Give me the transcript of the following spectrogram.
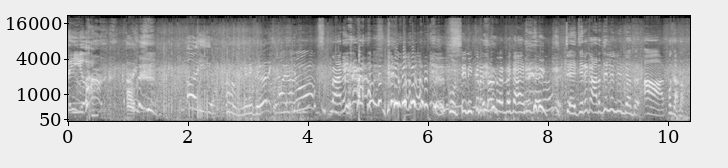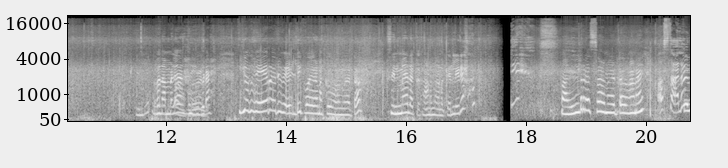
അയ്യോ. അയ്യോ. അങ്ങനെ കേറി. അയ്യോ കുട്ടി നിക്കറിട്ടോണ്ട് വരുന്ന കാര്യം ചേച്ചിയുടെ കാണത്തില്ലല്ലോ ഇതിന്റെ അത് ആ അപ്പൊ കാണാം. അപ്പൊ നമ്മൾ ഇവിടെ ഈ ഒന്ന് വേറെ ഒരു വേൾഡിൽ പോയ കണക്ക് തോന്നുന്നു കേട്ടോ. സിനിമയിലൊക്കെ കാണുന്ന കണക്കല്ലേ നല്ല രസമാണ് കേട്ടോ കാണാൻ. ആ സ്ഥലം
